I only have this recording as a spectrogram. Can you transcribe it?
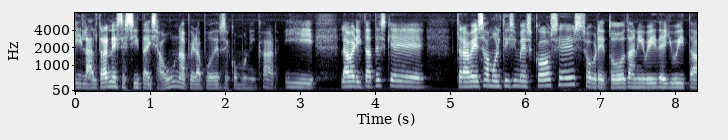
i l'altra necessita aquesta una per a poder-se comunicar. I la veritat és que travessa moltíssimes coses, sobretot a nivell de lluita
